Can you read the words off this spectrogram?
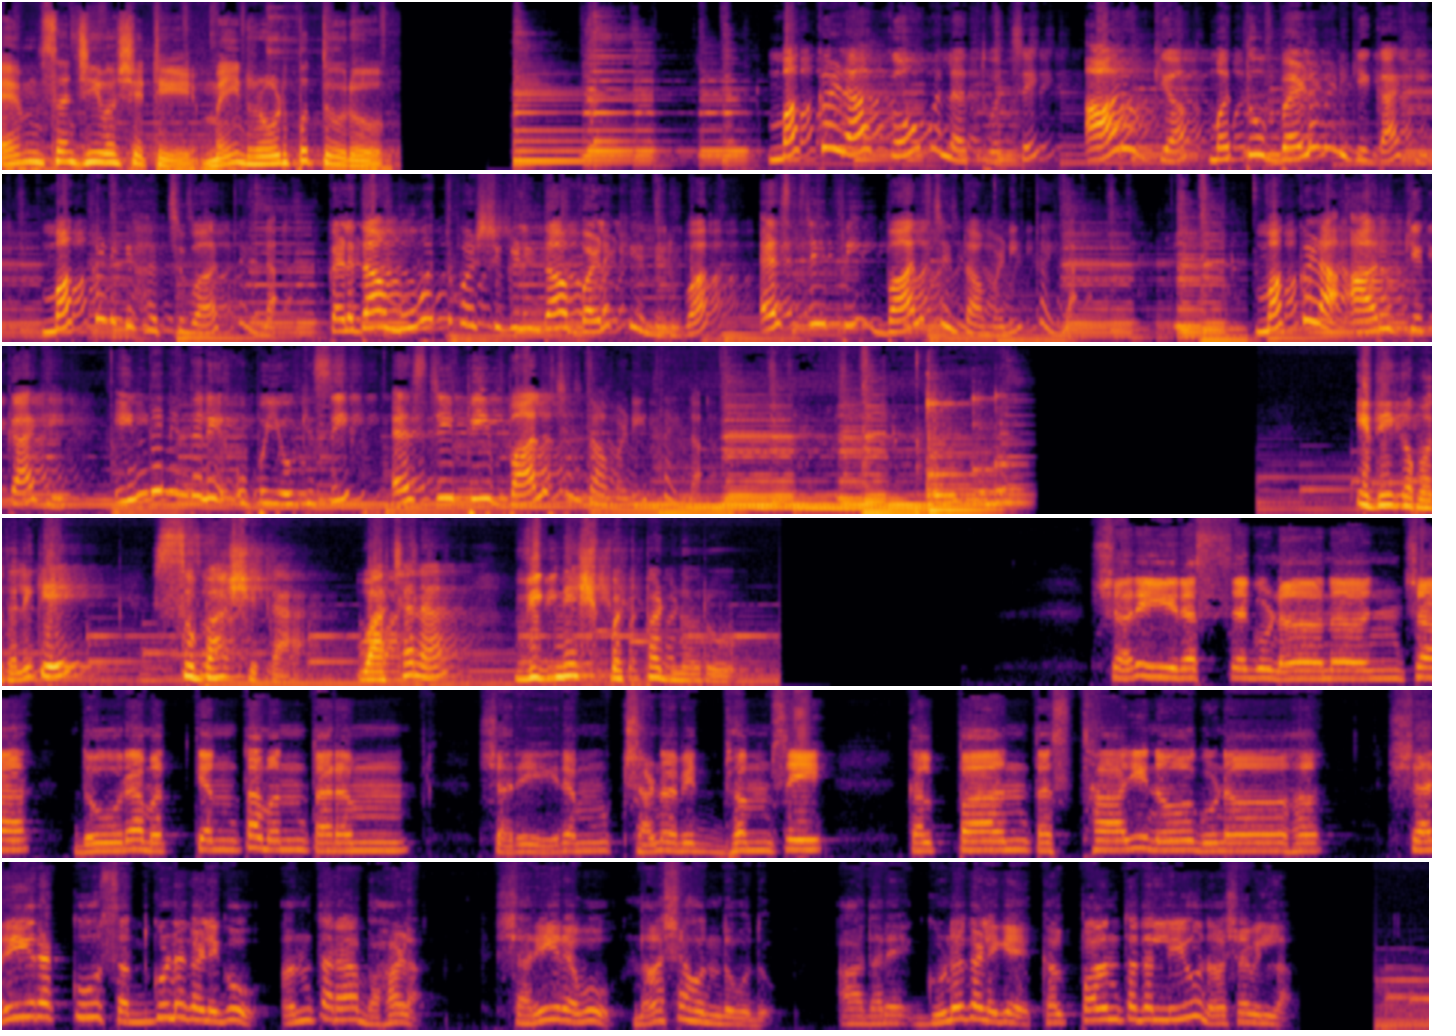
M Sanjeeva Shetty main road Puttur. ಮಕ್ಕಳ ಕೋಮಲ ತ್ವಚೆ ಆರೋಗ್ಯ ಮತ್ತು ಬೆಳವಣಿಗೆಗಾಗಿ ಮಕ್ಕಳಿಗೆ ಹಚ್ಚುವ ತೈಲ. ಕಳೆದ ಮೂವತ್ತು ವರ್ಷಗಳಿಂದ ಬಳಕೆಯಲ್ಲಿರುವ ಎಸ್ಡಿಪಿ ಬಾಲಚಿಂತಾಮಣಿ ತೈಲ. ಮಕ್ಕಳ ಆರೋಗ್ಯಕ್ಕಾಗಿ ಇಂದಿನಿಂದಲೇ ಉಪಯೋಗಿಸಿ ಎಸ್ಡಿಪಿ ಬಾಲಚಿಂತಾಮಣಿ ತೈಲ. ಇದೀಗ ಮೊದಲಿಗೆ ಸುಭಾಷಿತ, ವಾಚನ ವಿಘ್ನೇಶ್ ಭಟ್ಪಡ್ನೂರು. ಶರೀರಸ್ಯ ಗುಣಾನಾಂಚ ದೂರಮತ್ಯಂತಮಂತರಂ. ಶರೀರಂ ಕ್ಷಣವಿಧ್ವಂಸಿ ಕಲ್ಪಾಂತಸ್ಥಾಯಿನೋ ಗುಣಾಃ. ಶರೀರಕ್ಕೂ ಸದ್ಗುಣಗಳಿಗೂ ಅಂತರ ಬಹಳ. ಶರೀರವು ನಾಶ ಹೊಂದುವುದು. ಆದರೆ ಗುಣಗಳಿಗೆ ಕಲ್ಪಾಂತದಲ್ಲಿಯೂ ನಾಶವಿಲ್ಲ.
